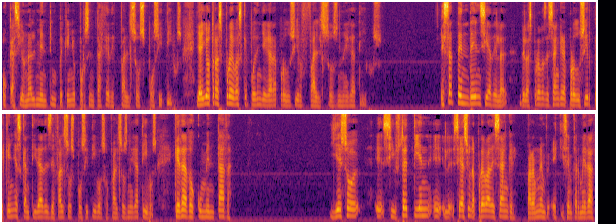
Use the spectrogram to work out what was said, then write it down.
ocasionalmente un pequeño porcentaje de falsos positivos. Y hay otras pruebas que pueden llegar a producir falsos negativos. Esa tendencia de, las pruebas de sangre a producir pequeñas cantidades de falsos positivos o falsos negativos queda documentada. Y eso, eh, si usted tiene, eh, se hace una prueba de sangre para una X enfermedad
